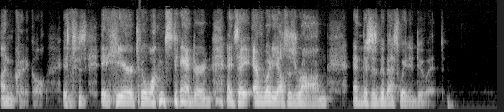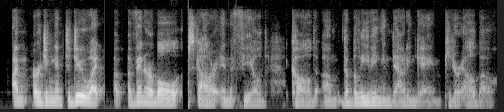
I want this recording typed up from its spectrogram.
uncritical. Is just adhere to one standard and say everybody else is wrong, and this is the best way to do it. I'm urging them to do what a, a venerable scholar in the field called um, The Believing and Doubting Game, Peter Elbow.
